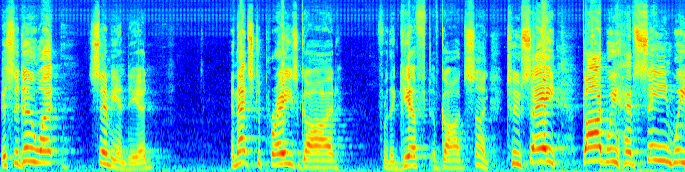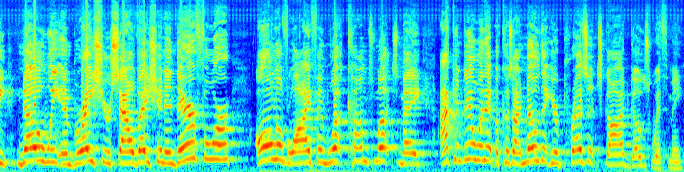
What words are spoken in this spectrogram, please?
is to do what Simeon did And that's to praise God for the gift of God's Son. To say, God, we have seen, we know, we embrace your salvation, and therefore all of life and what comes must may, I can deal with it because I know that your presence, God, goes with me.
